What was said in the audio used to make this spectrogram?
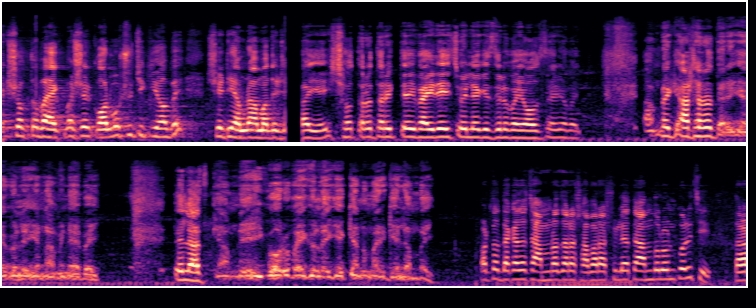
এক সপ্তাহ বা এক মাসের কর্মসূচি কী হবে, সেটি আমরা আমাদের ভাই, এই সতেরো তারিখ তো এই বাইরেই চলে গেছিল ভাই অলসাইডে ভাই। আমরা কি আঠারো তারিখে এগুলো নামি নাই ভাই? তাহলে আজকে আমরা এই বড় ভাইগুলো কেন মার গেলাম ভাই? অর্থাৎ দেখা যাচ্ছে আমরা যারা সাবার আশুলিয়াতে আন্দোলন করেছি, তারা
